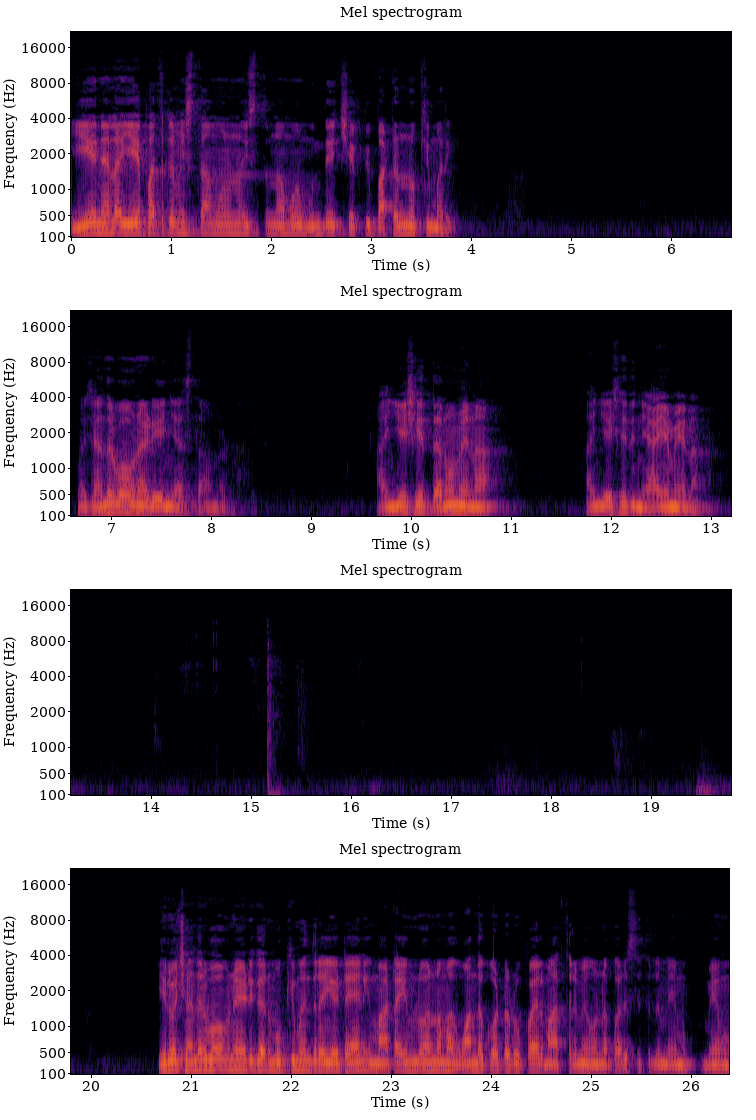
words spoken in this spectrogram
ఏ నెల ఏ పథకం ఇస్తామో ఇస్తున్నామో ముందే చెప్పి బటన్ నొక్కి మరి. మరి చంద్రబాబు నాయుడు ఏం చేస్తా ఉన్నాడు? ఆయన చేసేది ధర్మమేనా? ఆయన చేసేది న్యాయమేనా? ఈరోజు చంద్రబాబు నాయుడు గారు ముఖ్యమంత్రి అయ్యే టయానికి మా టైంలో అన్న మాకు వంద కోట్ల రూపాయలు మాత్రమే ఉన్న పరిస్థితులు మేము మేము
